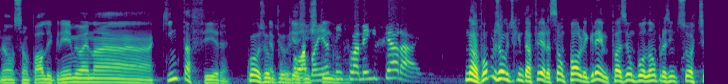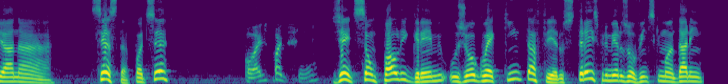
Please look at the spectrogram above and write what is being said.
Não, São Paulo e Grêmio é na quinta-feira. Qual é o jogo É de hoje? a Ó, gente amanhã tem- tem... Flamengo e Ceará. hein? Não, vamos pro jogo de quinta-feira? São Paulo e Grêmio? Fazer um bolão pra gente sortear na sexta? Pode ser? Pode, pode sim. Gente, São Paulo e Grêmio, o jogo é quinta-feira. Os três primeiros ouvintes que mandarem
